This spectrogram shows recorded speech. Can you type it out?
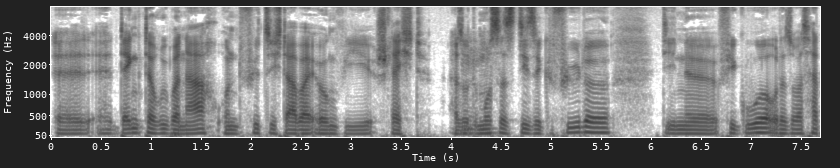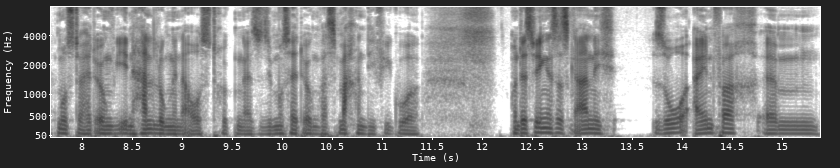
äh, denkt darüber nach und fühlt sich dabei irgendwie schlecht. Also mhm. du musst es diese Gefühle, die eine Figur oder sowas hat, musst du halt irgendwie in Handlungen ausdrücken. Also sie muss halt irgendwas machen, die Figur. Und deswegen ist es gar nicht so einfach, ähm,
